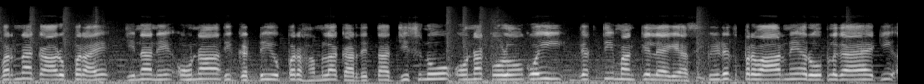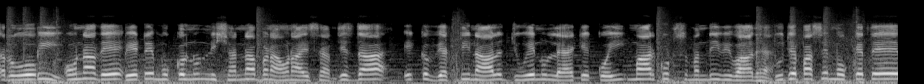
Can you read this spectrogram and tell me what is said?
ਵਰਨਾ ਕਾਰ ਉੱਪਰ ਆਏ, ਜਿਨ੍ਹਾਂ ਨੇ ਉਹਨਾਂ ਦੀ ਗੱਡੀ ਉੱਪਰ ਹਮਲਾ ਕਰ ਦਿੱਤਾ, ਜਿਸ ਨੂੰ ਉਹਨਾਂ ਕੋਲੋਂ ਕੋਈ ਵਿਅਕਤੀ ਮੰਗ ਕੇ ਲੈ ਗਿਆ ਸੀ। ਪੀੜਤ ਪਰਿਵਾਰ ਨੇ ਆਰੋਪ ਲਗਾਇਆ ਹੈ ਕਿ ਆਰੋਪੀ ਉਹਨਾਂ ਦੇ ਬੇਟੇ ਮੁਕਲ ਨੂੰ ਨਿਸ਼ਾਨਾ ਬਣਾਉਣ ਆਏ ਸਨ ਜਿਸ ਦਾ ਇੱਕ ਵਿਅਕਤੀ ਨਾਲ ਜੂਏ ਨੂੰ ਲੈ ਕੇ ਕੋਈ ਮਾਰਕੁੱਟ ਸੰਬੰਧੀ ਵਿਵਾਦ ਹੈ। ਦੂਜੇ ਪਾਸੇ ਮੌਕੇ ਤੇ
